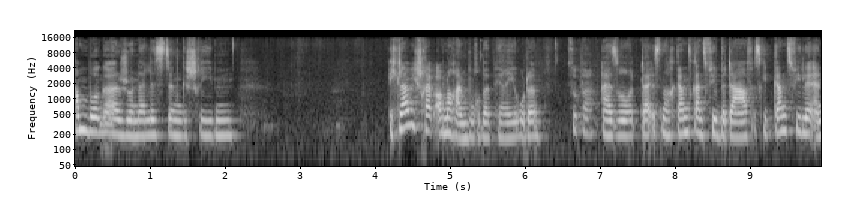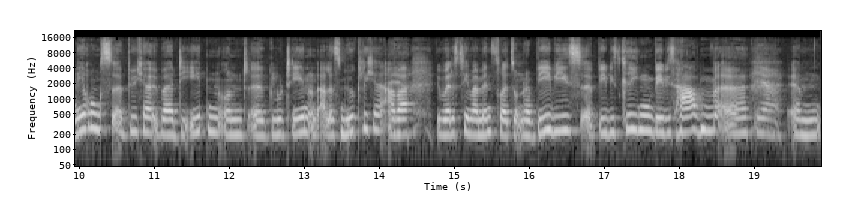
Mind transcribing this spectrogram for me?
Hamburger Journalistin geschrieben. Ich glaube, ich schreibe auch noch ein Buch über Periode. Super. Also da ist noch ganz, ganz viel Bedarf. Es gibt ganz viele Ernährungsbücher über Diäten und äh, Gluten und alles Mögliche, aber ja. über das Thema Menstruation oder Babys, äh, Babys kriegen, Babys haben, äh, ja. ähm,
